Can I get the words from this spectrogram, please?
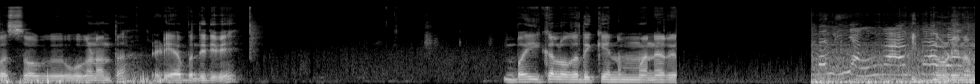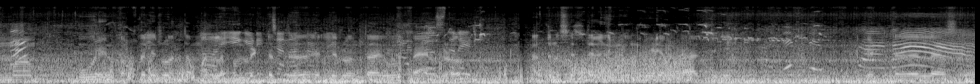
ಬಸ್ ಹೋಗಿ, ಹೋಗೋಣ ಅಂತ ರೆಡಿಯಾಗಿ ಬಂದಿದ್ದೀವಿ. ಬೈಕಲ್ಲಿ ಹೋಗೋದಕ್ಕೆ ನಮ್ಮ ಮನೆಯವ್ರಿಗೆ ಇದು ನೋಡಿ ನಮ್ಮ ಊರಿನ ಪಕ್ಕದಲ್ಲಿರುವಂಥ ಮಲ್ಲಪ್ಪನ ಬೆಟ್ಟದ ಅಲ್ಲಿರುವಂಥ ಇವು ಫ್ಯಾನ್ಗಳು ಅದನ್ನು ಸದ್ಯದಲ್ಲಿ ನಿಮಗೊಂದು ವಿಡಿಯೋ ಮಾಡಿ ಹಾಕ್ತೀನಿ ಬೆಟ್ಟದಲ್ಲೆಲ್ಲ ಸ-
